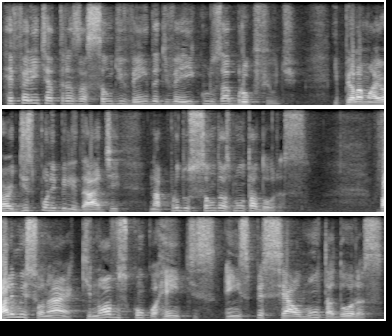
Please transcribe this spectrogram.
referente à transação de venda de veículos a Brookfield e pela maior disponibilidade na produção das montadoras. Vale mencionar que novos concorrentes, em especial montadoras,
